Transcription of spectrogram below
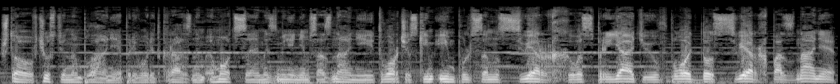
что в чувственном плане приводит к разным эмоциям, изменениям сознания и творческим импульсам, сверхвосприятию, вплоть до сверхпознания.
